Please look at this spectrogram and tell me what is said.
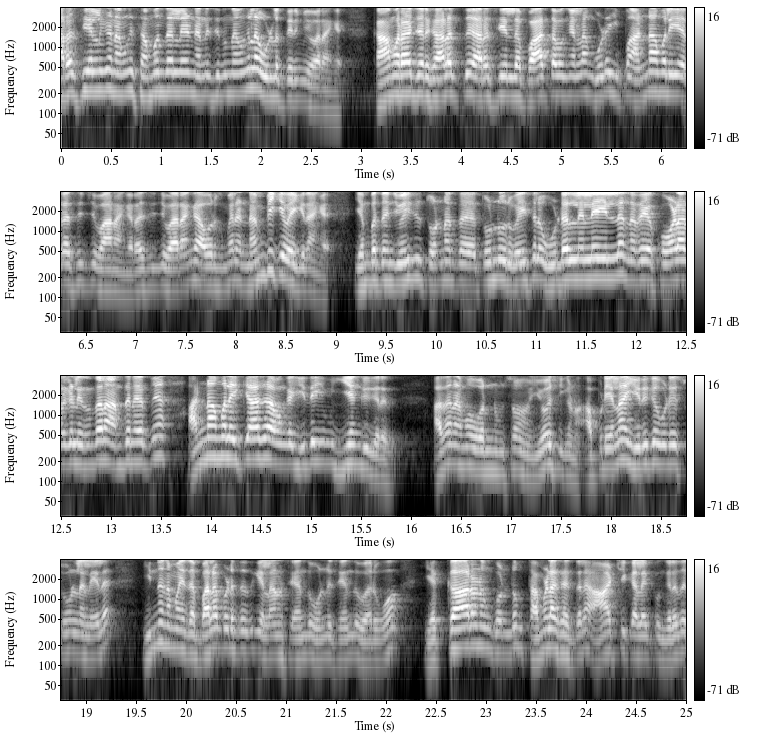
அரசியலுக்கு நமக்கு சம்மந்தம் இல்லைன்னு நினச்சிருந்தவங்கள உள்ளே திரும்பி வராங்க. காமராஜர் காலத்து அரசியலில் பார்த்தவங்க எல்லாம் கூட இப்போ அண்ணாமலையை ரசித்து வராங்க. ரசித்து வராங்க. அவருக்கு மேலே நம்பிக்கை வைக்கிறாங்க. எண்பத்தஞ்சு வயசு தொண்ணூத்த தொண்ணூறு வயசில் உடல்நிலையில் நிறைய கோளாறுகள் இருந்தாலும் அந்த நேரத்தையும் அண்ணாமலைக்காக அவங்க இதையும் இயங்குகிறது. அதை நம்ம ஒரு நிமிஷம் யோசிக்கணும். அப்படியெல்லாம் இருக்கக்கூடிய சூழ்நிலையில் இன்னும் நம்ம இதை பலப்படுத்துறதுக்கு எல்லாரும் சேர்ந்து ஒன்று சேர்ந்து வருவோம். எக்காரணம் கொண்டும் தமிழகத்தில் ஆட்சி கலைப்புங்கிறது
